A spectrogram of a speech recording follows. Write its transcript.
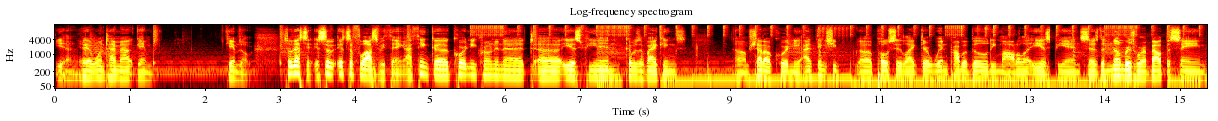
Yeah, Mm, they had one timeout. Games, game's over. So that's it. It's a it's a philosophy thing. I think uh, Courtney Cronin at uh, ESPN covers the Vikings. Um, shout out Courtney. I think she uh, posted like their win probability model at ESPN says the numbers were about the same.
